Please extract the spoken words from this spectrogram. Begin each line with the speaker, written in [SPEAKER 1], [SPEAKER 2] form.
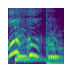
[SPEAKER 1] Woohoo!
